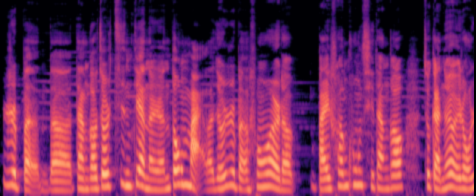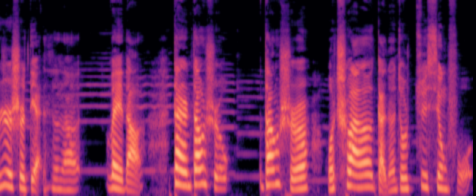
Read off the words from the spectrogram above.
日本的蛋糕，就是进店的人都买了，就日本风味的白川空气蛋糕，就感觉有一种日式点心的味道。但是当时，当时我吃完了，感觉就是巨幸福，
